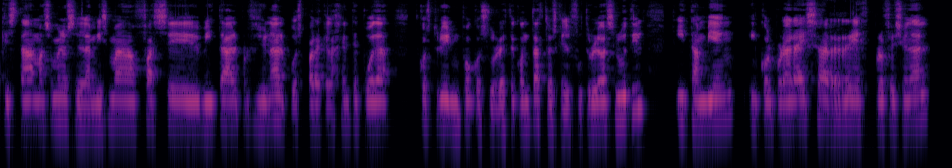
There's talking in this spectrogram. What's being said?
que está más o menos en la misma fase vital profesional, pues para que la gente pueda construir un poco su red de contactos que en el futuro le va a ser útil y también incorporar a esa red profesional,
